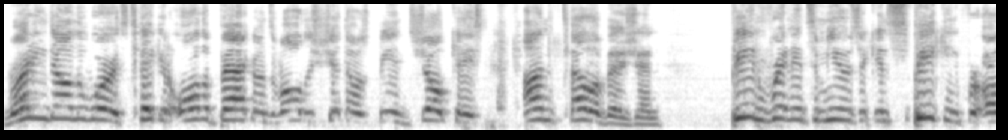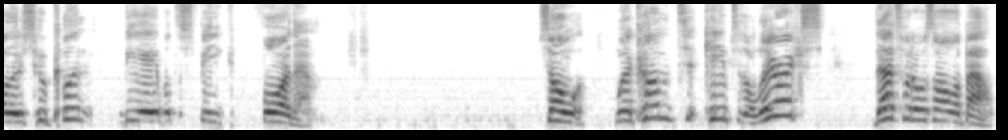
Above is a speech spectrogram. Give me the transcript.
writing down the words, taking all the backgrounds of all the shit that was being showcased on television, being written into music, and speaking for others who couldn't be able to speak for them. So when it come to, came to the lyrics, that's what it was all about.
